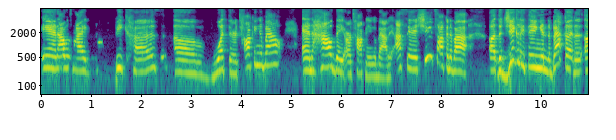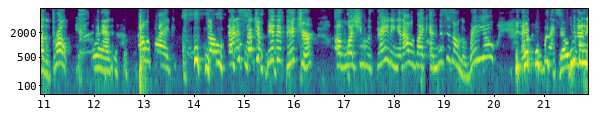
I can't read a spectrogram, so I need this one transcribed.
And I was like, because of what they're talking about and how they are talking about it. I said, she's talking about uh, the jiggly thing in the back of the, of the throat. And I was like, so that is such a vivid picture of what she was painting. And I was like, and this is on the radio? And like, no, we believe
